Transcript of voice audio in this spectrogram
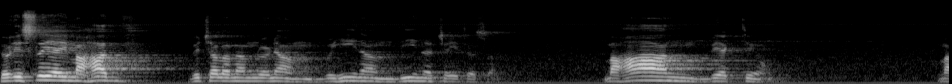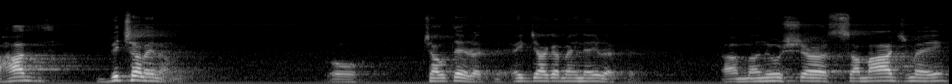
तो इसलिए महद विचलनम ऋणम विहीनम दीन चैतसम महान व्यक्तियों महद विचलनम वो चलते रहते एक जगह में नहीं रहते। मनुष्य समाज में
